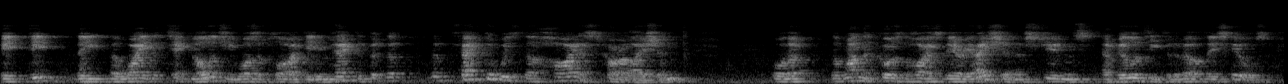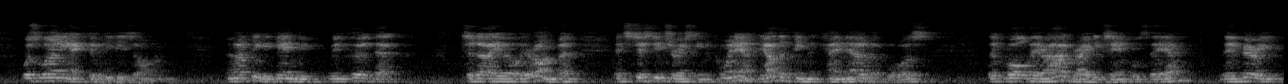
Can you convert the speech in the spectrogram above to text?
It did, the, the way that technology was applied did impact it, but the, the factor with the highest correlation or the, the one that caused the highest variation of students' ability to develop these skills was learning activity design. And I think, again, we've, we've heard that today earlier on, but it's just interesting to point out. The other thing that came out of it was that while there are great examples there, they're very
